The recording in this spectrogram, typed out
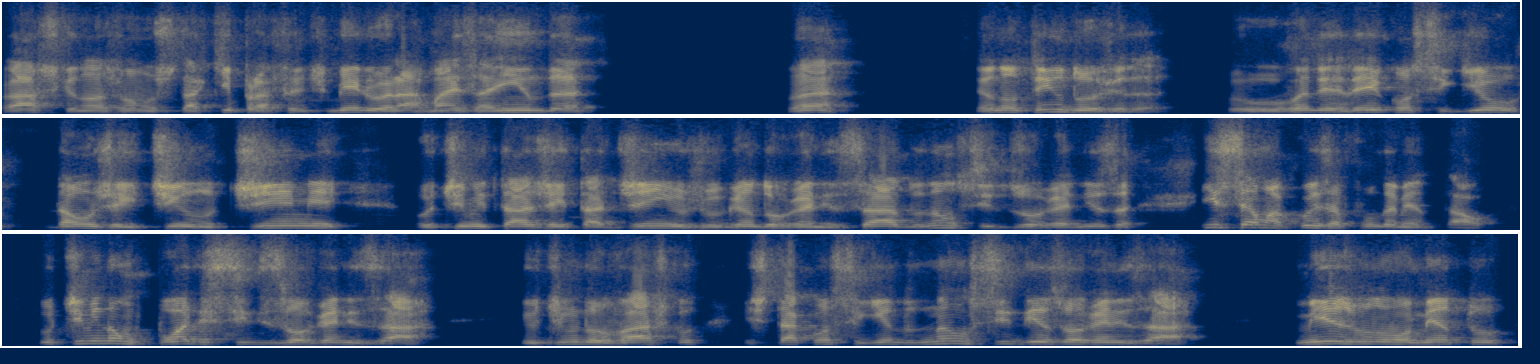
Eu acho que nós vamos daqui para frente melhorar mais ainda. Não é? Eu não tenho dúvida. O Vanderlei conseguiu dar um jeitinho no time, o time está ajeitadinho, jogando organizado, não se desorganiza. Isso é uma coisa fundamental. O time não pode se desorganizar. E o time do Vasco está conseguindo não se desorganizar, mesmo no momento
